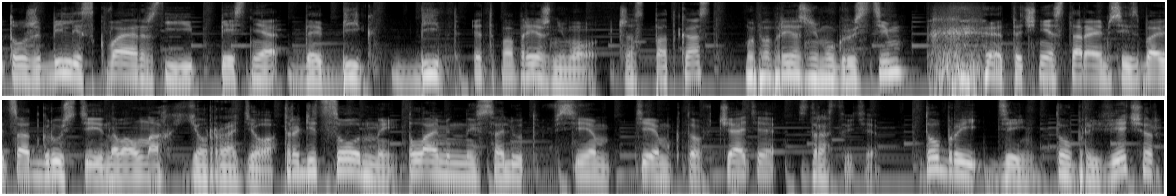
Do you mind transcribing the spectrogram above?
это уже Билли Сквайрс и песня The Big Beat. Это по-прежнему Just Podcast. Мы по-прежнему грустим, точнее стараемся избавиться от грусти на волнах ее радио. Традиционный пламенный салют всем тем, кто в чате. Здравствуйте. Добрый день, добрый вечер.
